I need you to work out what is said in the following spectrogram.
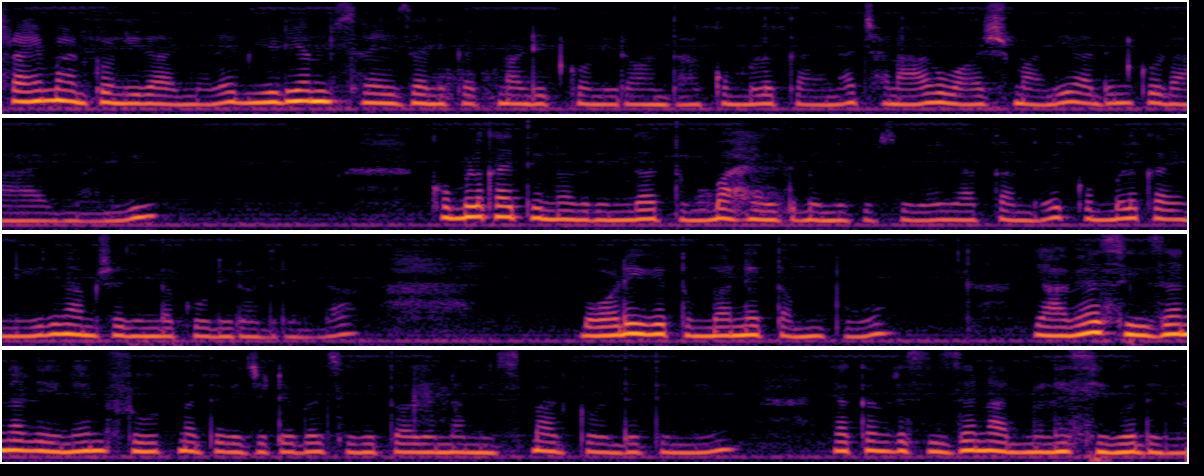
ಫ್ರೈ ಮಾಡ್ಕೊಂಡಿದ್ದಾದಮೇಲೆ ಮೀಡಿಯಮ್ ಸೈಜಲ್ಲಿ ಕಟ್ ಮಾಡಿ ಇಟ್ಕೊಂಡಿರೋ ಅಂತಹ ಕುಂಬಳಕಾಯಿನ ಚೆನ್ನಾಗಿ ವಾಶ್ ಮಾಡಿ ಅದನ್ನು ಕೂಡ ಆ್ಯಡ್ ಮಾಡಿ. ಕುಂಬಳಕಾಯಿ ತಿನ್ನೋದ್ರಿಂದ ತುಂಬ ಹೆಲ್ತ್ ಬೆನಿಫಿಟ್ಸ್ ಇದೆ. ಯಾಕಂದರೆ ಕುಂಬಳಕಾಯಿ ನೀರಿನ ಅಂಶದಿಂದ ಕೂಡಿರೋದ್ರಿಂದ ಬಾಡಿಗೆ ತುಂಬಾ ತಂಪು. ಯಾವ್ಯಾವ ಸೀಸನಲ್ಲಿ ಏನೇನು ಫ್ರೂಟ್ ಮತ್ತು ವೆಜಿಟೇಬಲ್ ಸಿಗುತ್ತೋ ಅದನ್ನು ಮಿಸ್ ಮಾಡ್ಕೊಳ್ದೆ ತಿನ್ನಿ. ಯಾಕಂದರೆ ಸೀಸನ್ ಆದಮೇಲೆ ಸಿಗೋದಿಲ್ಲ.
